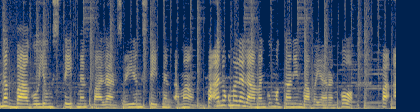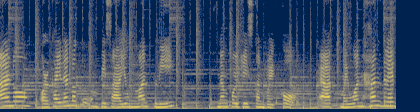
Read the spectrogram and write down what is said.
nagbago yung statement balance or yung statement amount? Paano ko malalaman kung magkano yung babayaran ko? Paano or kailan mag-uumpisa yung monthly ng Purchase Convert ko? At may 100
